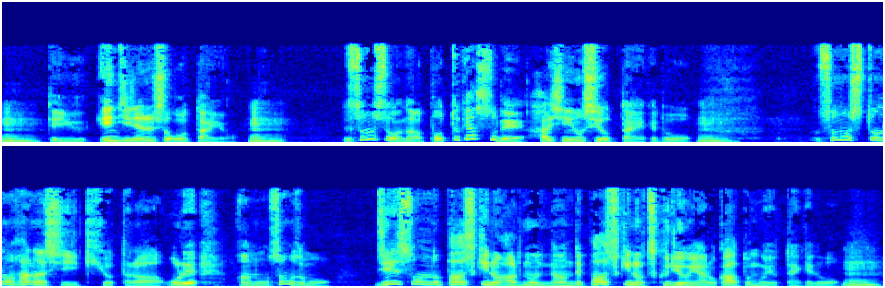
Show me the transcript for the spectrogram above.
うんっ。ていうエンジニアの人がおったんよ。うん。で、その人がなんか、ポッドキャストで配信をしよったんやけど、うん。その人の話聞きよったら、俺、あの、そもそも JSON のパース機能あるのになんでパース機能作りようんやろかと思いよったんやけど、うん。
